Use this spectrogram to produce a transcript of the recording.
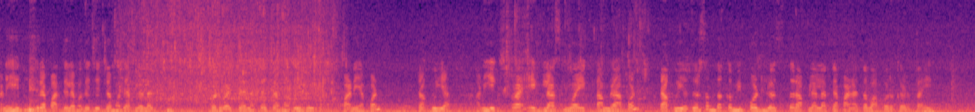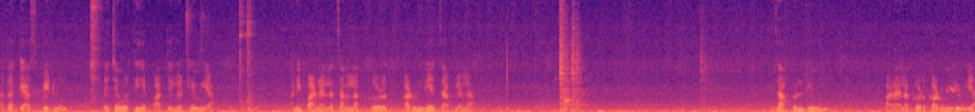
आणि हे दुसऱ्या पातेल्यामध्ये ज्याच्यामध्ये आपल्याला चीक कडवायचं आहे ना त्याच्यामध्ये हे पाणी आपण टाकूया. आणि एक्स्ट्रा एक ग्लास किंवा एक तांब्या आपण टाकूया. जर समजा कमी पडलंच तर आपल्याला त्या पाण्याचा वापर करता येईल. आता गॅस पेटवून त्याच्यावरती हे पातेलं ठेवूया. आणि पाण्याला चांगला कळ काढून घ्यायचा आपल्याला. झाकण ठेवून पाण्याला कड काढून घेऊया.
